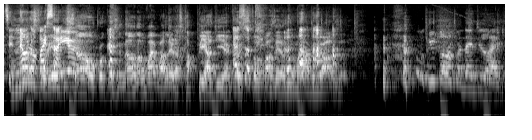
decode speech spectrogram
Senão não vai sair. edição, porque senão não vai valer essa piadinha que Essa eu estou fazendo maravilhosa. O que colocou deadline?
